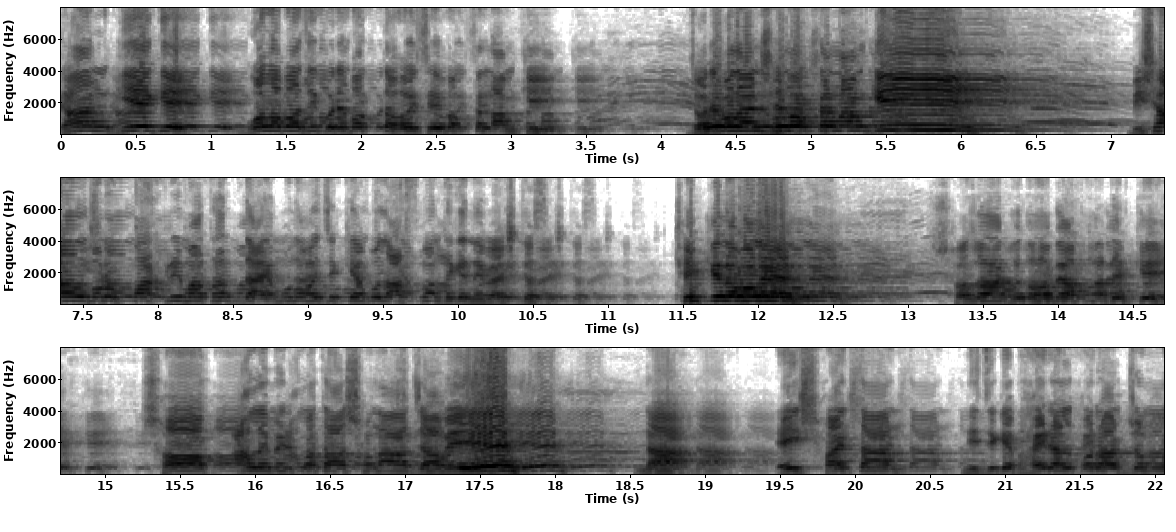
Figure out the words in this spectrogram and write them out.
গান গিয়ে গিয়ে গলাবাজি করে বক্তা হয়েছে। বক্তার নাম কি? জোরে বলেন, সে বক্তার নাম কি? বিশাল বড় পাকড়ি মাথার দায়, মনে হয়েছে কেবল আসমান থেকে নেমে আসতেছে। ঠিক কিনা বলেন? সজাগ হতে হবে আপনাদেরকে। সব আলেমের কথা শোনা যাবে? না। এই শয়তান নিজেকে ভাইরাল করার জন্য,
